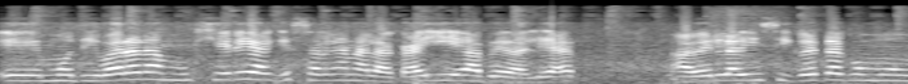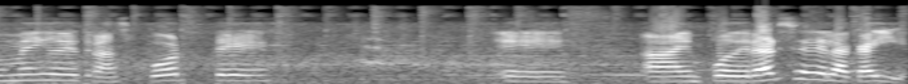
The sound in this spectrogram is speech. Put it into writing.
eh, motivar a las mujeres a que salgan a la calle a pedalear, a ver la bicicleta como un medio de transporte, a empoderarse de la calle.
